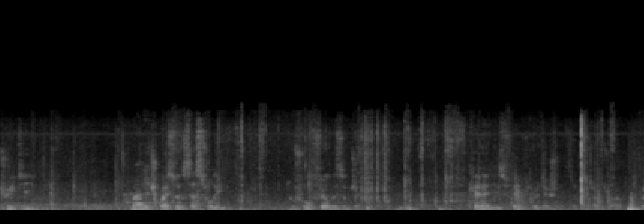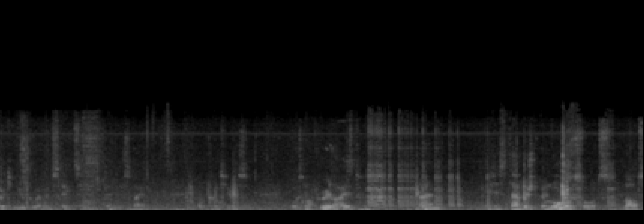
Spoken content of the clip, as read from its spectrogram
treaty managed quite successfully to fulfill this objective. Kennedy's failed projection, etc., 30 years United States in 10 years' time, 20 years, was not realized. And it established a norm of sorts, not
